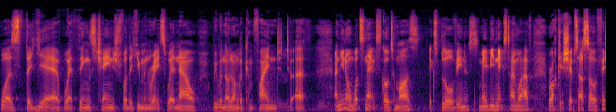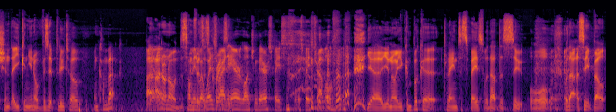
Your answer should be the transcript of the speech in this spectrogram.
was the year where things changed for the human race, where now we were no longer confined to Earth. And you know, what's next? Go to Mars? Explore Venus. Maybe next time we'll have rocket ships that are so efficient that you can, you know, visit Pluto and come back. I, I don't know. Some I mean, physics when's crazy. Ryanair launching their space uh, space travel? yeah, you know, you can book a plane to space without the suit or without a seatbelt.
